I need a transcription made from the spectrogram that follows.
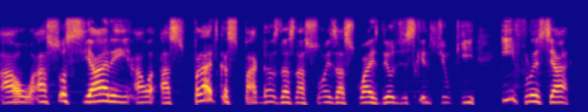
ao associarem as práticas pagãs das nações, às quais Deus disse que eles tinham que influenciar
